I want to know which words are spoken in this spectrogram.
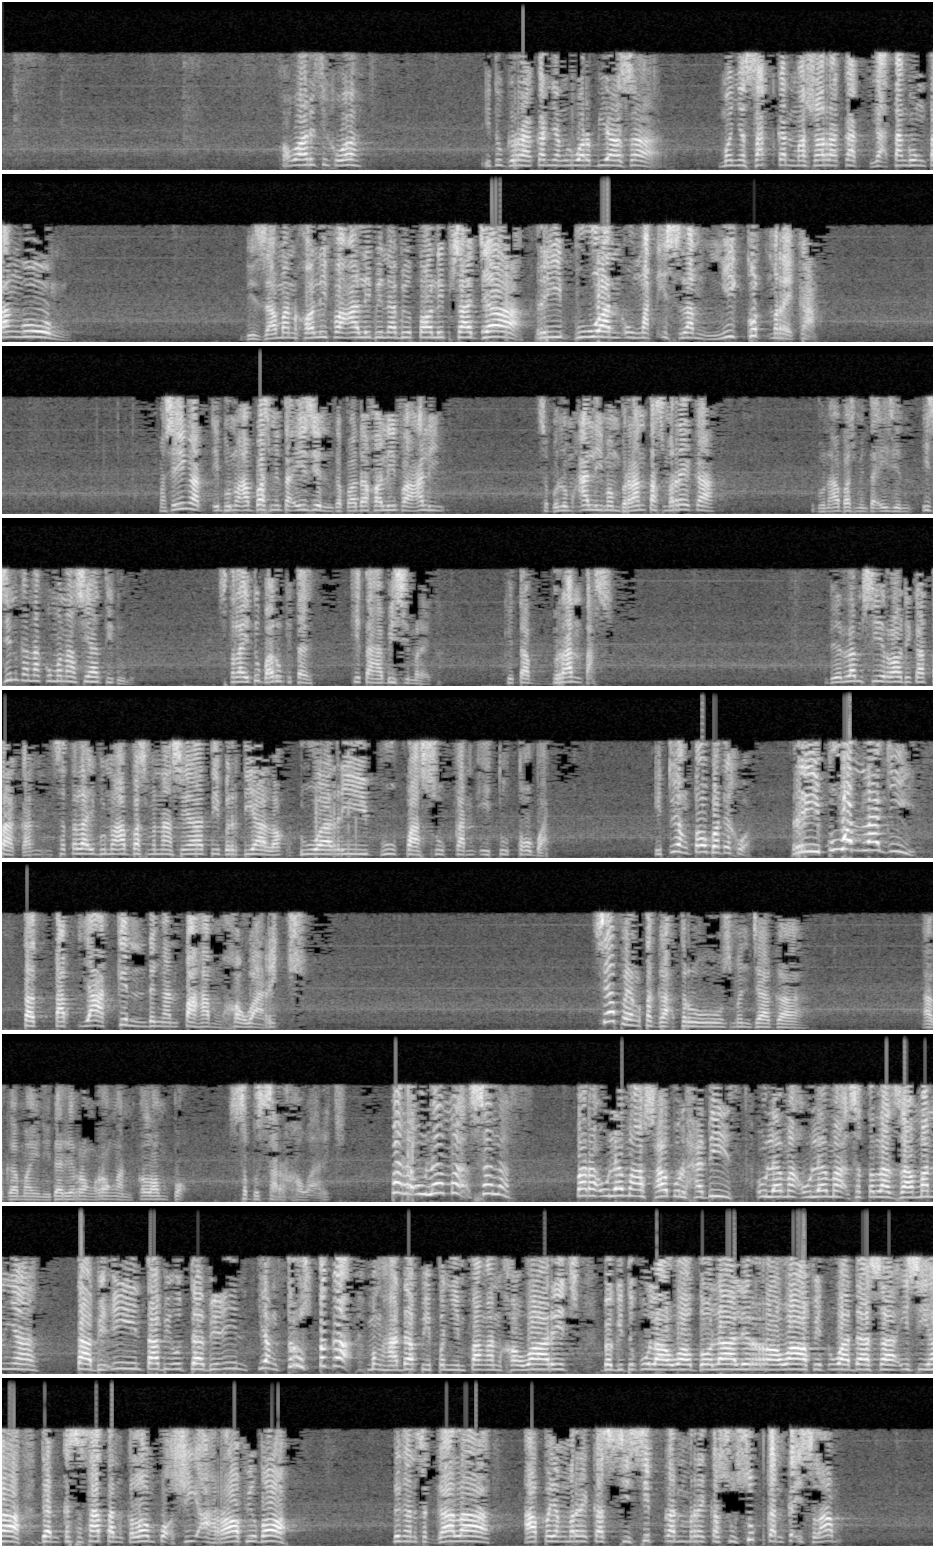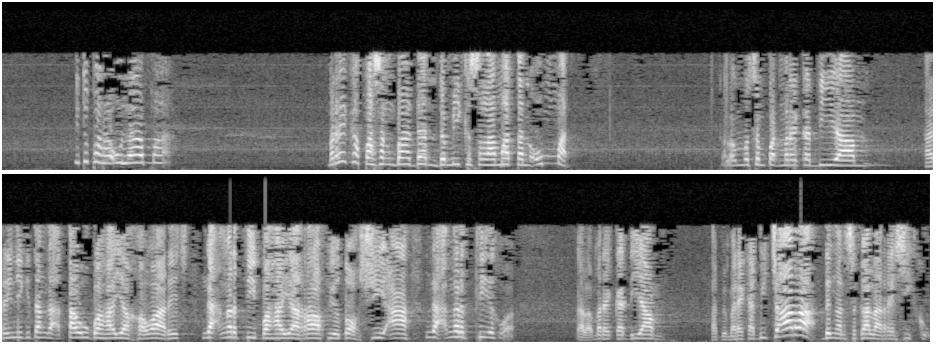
Khawarij ikhwah. Itu gerakan yang luar biasa. Menyesatkan masyarakat. Nggak tanggung-tanggung. Di zaman Khalifah Ali bin Abi Thalib saja ribuan umat Islam ngikut mereka. Masih ingat Ibnu Abbas minta izin kepada Khalifah Ali sebelum Ali memberantas mereka. Ibnu Abbas minta izin, izinkan aku menasihati dulu. Setelah itu baru kita kita habisi mereka. Kita berantas. Di dalam sirah dikatakan, setelah Ibnu Abbas menasihati berdialog, 2000 pasukan itu tobat. Itu yang tobat ikhwah. Ribuan lagi tetap yakin dengan paham khawarij. Siapa yang tegak terus menjaga agama ini dari rongrongan kelompok sebesar khawarij? Para ulama salaf. Para ulama ashabul hadis. Ulama-ulama setelah zamannya tabi'in, tabi'ut tabi'in yang terus tegak menghadapi penyimpangan khawarij. Begitu pula wadolalir rawafid wadasa isiha dan kesesatan kelompok syiah rafidah. Dengan segala apa yang mereka sisipkan, mereka susupkan ke Islam. Itu para ulama. Mereka pasang badan demi keselamatan umat. Kalau sempat mereka diam, Hari ini kita nggak tahu bahaya khawarij, nggak ngerti bahaya rafidah syiah, nggak ngerti. Kalau mereka diam, tapi mereka bicara dengan segala resiko.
